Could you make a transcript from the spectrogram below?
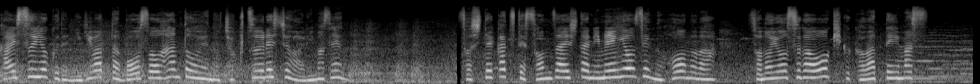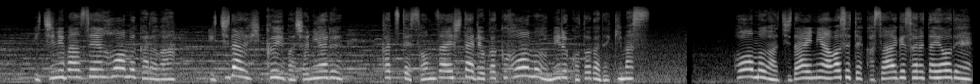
海水浴で賑わった房総半島への直通列車はありません。そしてかつて存在した2面4線のホームはその様子が大きく変わっています。12番線ホームからは一段低い場所にあるかつて存在した旅客ホームを見ることができます。ホームは時代に合わせてかさ上げされたようで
